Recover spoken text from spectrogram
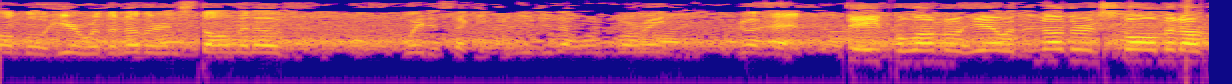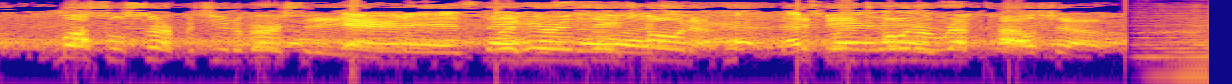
Palumbo here with another installment of. Wait a second, can you do that one for me? Go ahead. Dave Palumbo here with another installment of Muscle Serpents University. There it is. We're here in so Daytona. That's the Daytona. Reptile Show.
